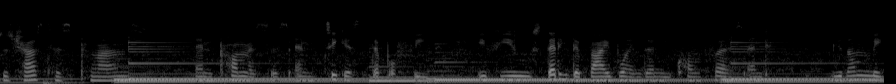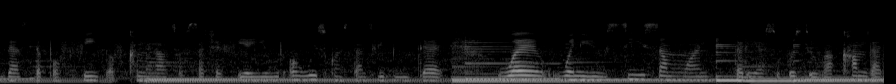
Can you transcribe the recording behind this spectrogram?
to trust His plans promises, and take a step of faith. If you study the Bible and then you confess and you don't make that step of faith of coming out of such a fear, you would always constantly be there. Where when you see someone that you are supposed to overcome that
